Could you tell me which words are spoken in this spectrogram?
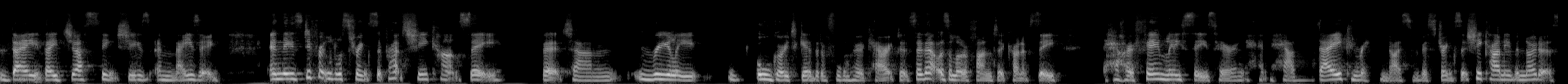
they they just think she's amazing, and these different little strengths that perhaps she can't see, but um, really all go together to form her character. So that was a lot of fun to kind of see how her family sees her and how they can recognize some of her strengths that she can't even notice.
